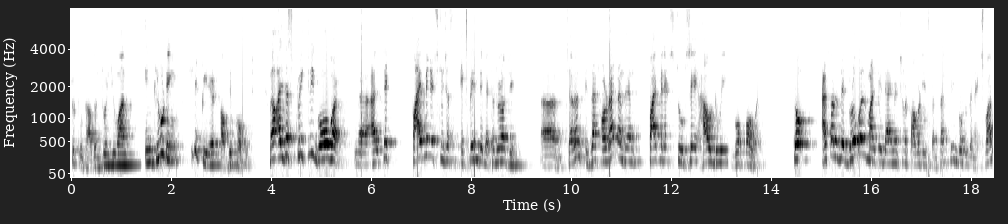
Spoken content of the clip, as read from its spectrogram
to 2021, including the period of the COVID. Now, I'll just quickly go over, uh, I'll take five minutes to just explain the methodology. Uh, Charan, is that all right? And then five minutes to say how do we go forward. So as far as the global multidimensional poverty is concerned, please go to the next one.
